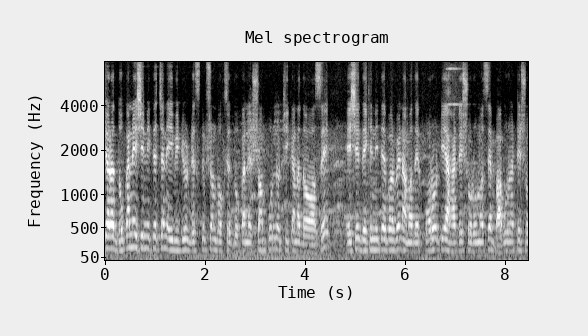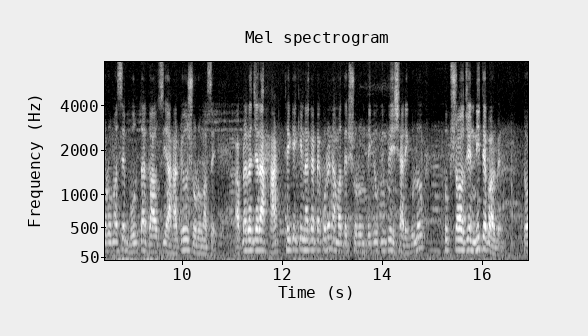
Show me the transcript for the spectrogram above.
যারা দোকানে এসে নিতে চান, এই ভিডিওর ডেসক্রিপশন বক্সে দোকানের সম্পূর্ণ ঠিকানা দেওয়া আছে। এসে দেখে নিতে পারবেন আমাদের পরটিয়া হাটে শোরুম আছে বাবুরহাটে শোরুম আছে, বুলতা গাউসিয়া হাটেও শোরুম আছে। আপনারা যারা হাট থেকে কেনাকাটা করেন, আমাদের শোরুম থেকেও কিন্তু এই শাড়িগুলো খুব সহজে নিতে পারবেন। তো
